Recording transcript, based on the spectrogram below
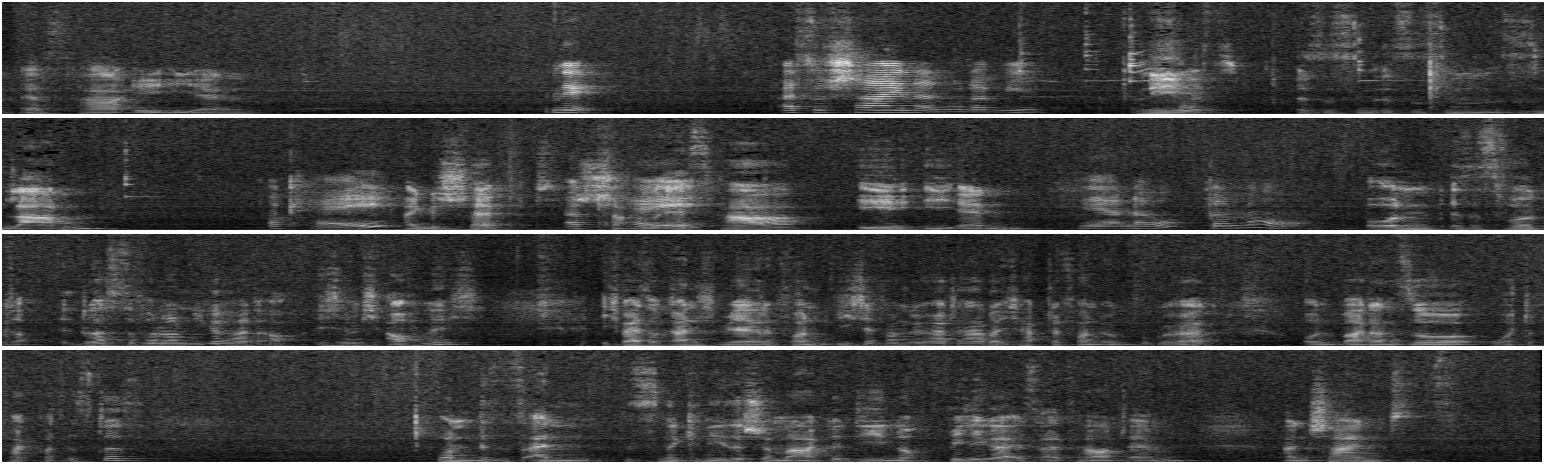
S-H-E-I-N. Nee. Also scheinen, oder wie? Nee, Was? es ist, ein, es, ist ein, es ist ein Laden, Okay. ein Geschäft. Okay. S-H-E-I-N. Ja, no, don't know. Und es ist wohl. Du hast davon noch nie gehört auch. Ich nämlich auch nicht. Ich weiß auch gar nicht mehr davon, wie ich davon gehört habe. Ich habe davon irgendwo gehört und war dann so, what the fuck, was ist das? Und das ist, ein, das ist eine chinesische Marke, die noch billiger ist als HM. Anscheinend,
